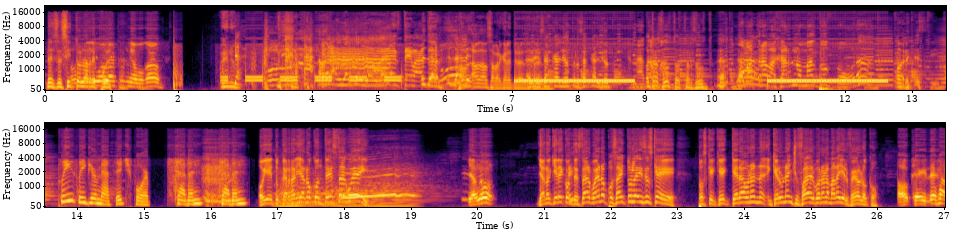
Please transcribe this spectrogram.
Necesito Ok, la yo voy a hablar respuesta. con mi abogado. Bueno. Este. Vamos, a marcarle otra vez. Dale, sácale otro, sácale otro. Nada Otro más. susto, otro susto. ¿Cómo va a trabajar nomás dos horas? Please leave your message for 77. Oye, tu carnal ya no contesta, güey. Ya no. Ya no quiere contestar. Bueno, pues ahí tú le dices que, pues que, que, que era una, que era una enchufada, el bueno, la mala y el feo, loco. Ok, deja,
